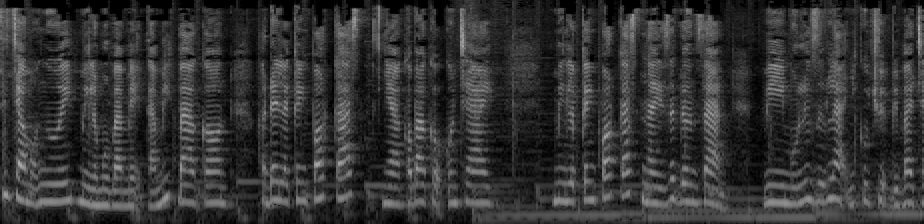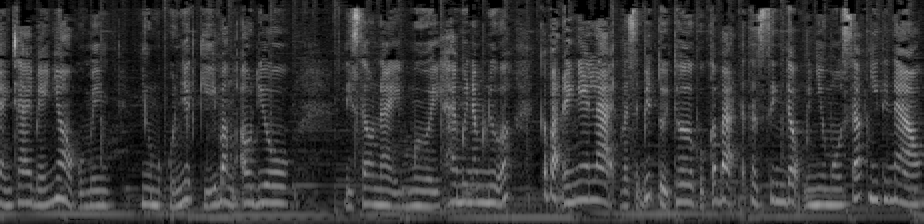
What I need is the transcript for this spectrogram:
Xin chào mọi người, mình là một bà mẹ 8x 3 con và đây là kênh podcast Nhà có ba cậu con trai. Mình lập kênh podcast này rất đơn giản vì muốn lưu giữ lại những câu chuyện về ba chàng trai bé nhỏ của mình như một cuốn nhật ký bằng audio. Để sau này 10, 20 năm nữa, các bạn ấy nghe lại và sẽ biết tuổi thơ của các bạn đã thật sinh động và nhiều màu sắc như thế nào.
